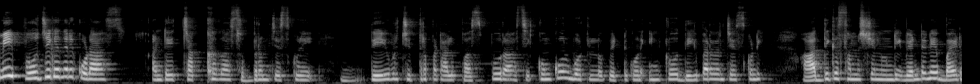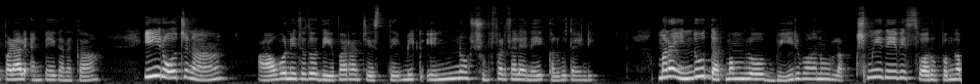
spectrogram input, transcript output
మీ పూజ గదిని కూడా అంటే చక్కగా శుభ్రం చేసుకుని దేవుడి చిత్రపటాలు పసుపు రాసి కుంకుమ బొట్టులో పెట్టుకొని ఇంట్లో దీపారాధన చేసుకోండి. ఆర్థిక సమస్య నుండి వెంటనే బయటపడాలి అంటే గనక ఈ రోజున ఆవునితతో దీపారాధన చేస్తే మీకు ఎన్నో శుభ ఫలితాలు అనేవి కలుగుతాయండి. మన హిందూ ధర్మంలో బీరువాను లక్ష్మీదేవి స్వరూపంగా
